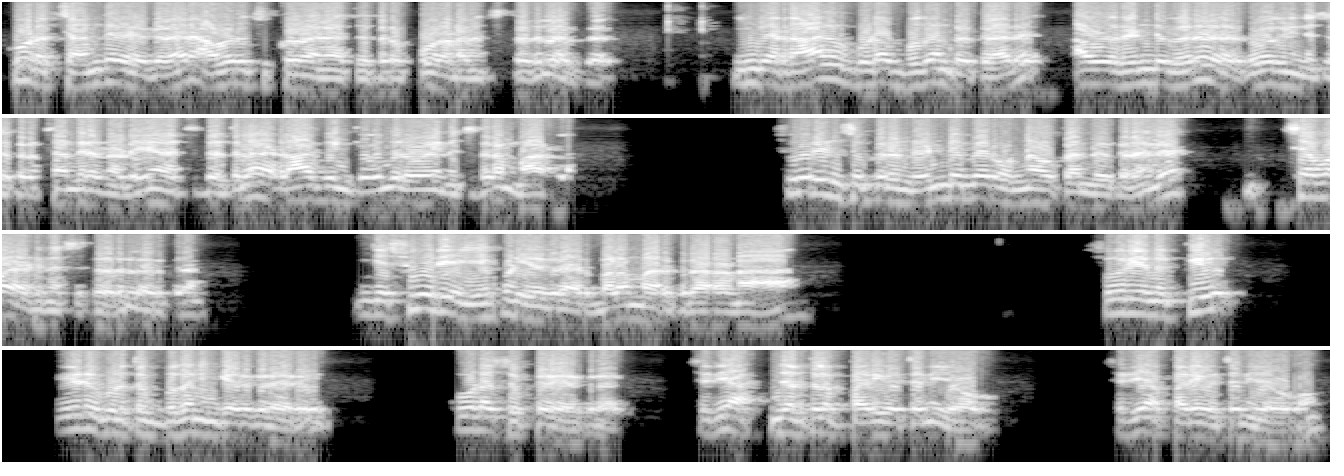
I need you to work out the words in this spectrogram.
கூட சந்திரன் இருக்கிறாரு. அவரு சுக்கரனுடைய நட்சத்திரம் பூரண நட்சத்திரத்துல இருக்காரு. இங்க ராகு கூட புதன் இருக்கிறாரு. அவர் ரெண்டு பேரும் ரோகிணி நட்சத்திரம் சந்திரனுடைய நட்சத்திரத்துல ராகு இங்க வந்து ரோகிணி நட்சத்திரம் மாறல. சூரியன் சுக்கரன் ரெண்டு பேரும் ஒன்னா உட்கார்ந்து இருக்கிறாங்க. செவ்வாயுடைய நட்சத்திரத்துல இருக்கிறாங்க. இங்க சூரியன் எப்படி இருக்கிறார்? பலமா இருக்கிறாருன்னா சூரியனுக்கு வீடு கொடுத்த புதன் இங்க இருக்கிறாரு. கூட சுக்கரன் இருக்கிறாரு. சரியா? இந்த இடத்துல பரிவர்த்தனை யோகம். சரியா? பரிவர்த்தனை யோகம்.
